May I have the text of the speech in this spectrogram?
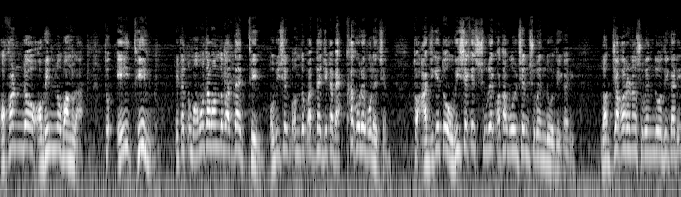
অখণ্ড, অভিন্ন বাংলা। তো এই থিম, এটা তো মমতা বন্দ্যোপাধ্যায়ের থিম, অভিষেক বন্দ্যোপাধ্যায় যেটা ব্যাখ্যা করে বলেছেন। তো আজকে তো অভিষেকের সুরে কথা বলছেন শুভেন্দু অধিকারী। লজ্জা করে না শুভেন্দু অধিকারী?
